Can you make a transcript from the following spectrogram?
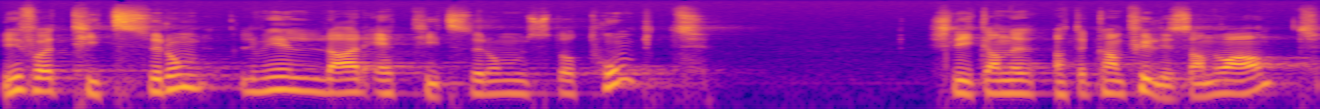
Vi får et tidsrom, vi lar et tidsrom stå tomt, slik at det kan fylles av noe annet.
